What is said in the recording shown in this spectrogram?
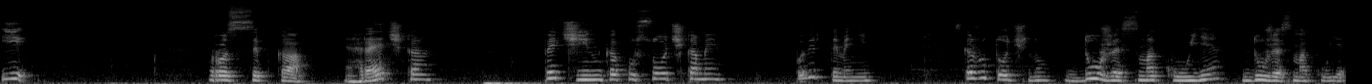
І розсипка гречка, печінка кусочками. Повірте мені, скажу точно, дуже смакує, дуже смакує,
